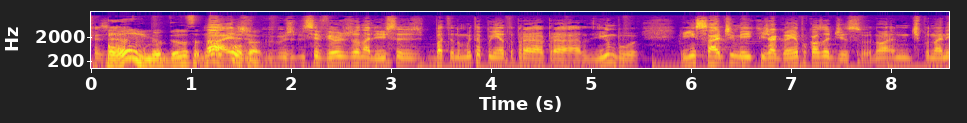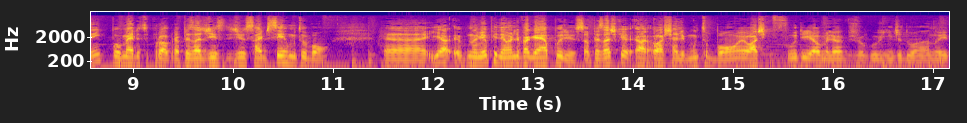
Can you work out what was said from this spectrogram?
Pois é. bom, meu Deus do céu. Não, eles- porra. você vê os jornalistas batendo muita punheta pra, pra Limbo e Inside meio que já ganha por causa disso. Não é, tipo, não é nem por mérito próprio, apesar de, de Inside ser muito bom. É, e a- na minha opinião ele vai ganhar por isso. Apesar de que eu achar ele muito bom, eu acho que Fury é o melhor jogo indie do ano e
